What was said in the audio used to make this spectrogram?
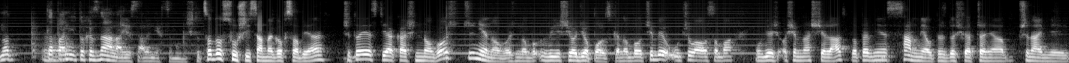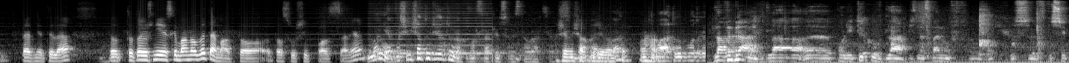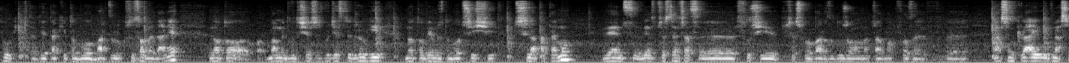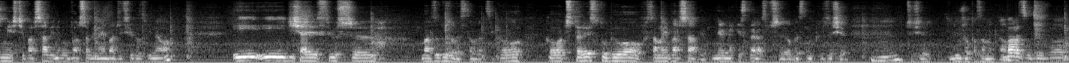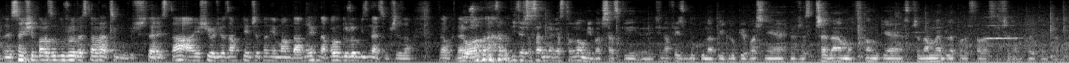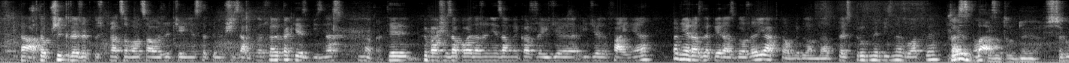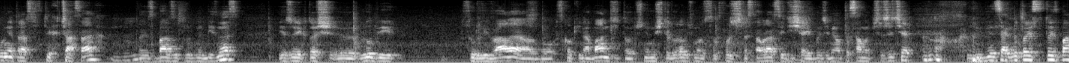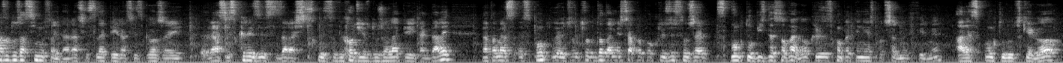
No, ta pani trochę znana jest, ale nie chcę mówić. To Co do sushi samego w sobie, czy to jest jakaś nowość, czy nie nowość, no bo, jeśli chodzi o Polskę? No bo Ciebie uczyła osoba, mówiłeś 18 lat, to pewnie sam miał też doświadczenia, przynajmniej pewnie tyle. To, to, to już nie jest chyba nowy temat, to, to sushi w Polsce, nie? No nie, w 89 roku powstała pierwsza restauracja. 89. Chyba. Aha. To, była- a to było dla wybranych, dla e, polityków, dla biznesmenów e, takich już z wyższej półki. Wtedy takie to było bardzo luksusowe danie. no to mamy 2022, no to wiemy, że to było 33 lata temu. Więc, więc przez ten czas y, sushi przeszło bardzo dużą metamorfozę w naszym kraju i w naszym mieście Warszawie, no bo w Warszawie najbardziej się rozwinęło. I, i dzisiaj jest już y, bardzo dużo restauracji. Koło, koło 400 było w samej Warszawie. Nie wiem jak jest teraz przy obecnym kryzysie, czy się dużo pozamykało. Bardzo dużo. W sensie bardzo dużo restauracji, mówisz 400, a jeśli chodzi o zamknięcie, to nie mam danych. Na pewno dużo biznesów się za, zamknęło. Dużo. Widzę, czasami na gastronomii warszawskiej, y, gdzie na Facebooku, na tej grupie właśnie, że sprzedam, odstąpię, sprzedam meble po restauracji, sprzedam to i to i to. Tak, to przykre, że ktoś pracował całe życie i niestety musi zamknąć, no ale taki jest biznes. No tak. Ty chyba się zapowiada, że nie zamykasz, że idzie, idzie fajnie. Pewnie raz lepiej, raz gorzej. Jak to wygląda? To jest trudny biznes, łatwy? To jest No. bardzo trudny, szczególnie teraz w tych czasach. Mhm. To jest bardzo trudny biznes. Jeżeli ktoś y, lubi survivale albo skoki na bungee, to już nie musi tego robić, może sobie otworzyć restaurację dzisiaj i będzie miał te same przeżycie. Więc jakby to jest, to jest bardzo duża sinusoida. Raz jest lepiej, raz jest gorzej, raz jest kryzys, zaraz z kryzysu wychodzi, jest dużo lepiej i tak dalej. Natomiast z punktu, co dodam jeszcze a propos kryzysu, że z punktu biznesowego kryzys kompletnie nie jest potrzebny w firmie, ale z punktu ludzkiego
